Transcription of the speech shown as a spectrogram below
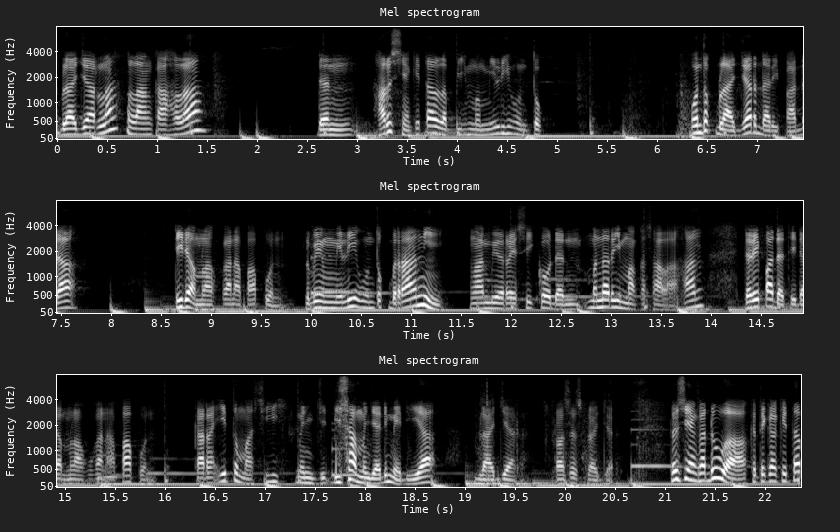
belajarlah, melangkahlah, dan harusnya kita lebih memilih untuk untuk belajar daripada tidak melakukan apa pun. Lebih memilih untuk berani mengambil resiko dan menerima kesalahan daripada tidak melakukan apa pun. Karena itu masih menj bisa menjadi media belajar proses belajar. Terus yang kedua ketika kita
